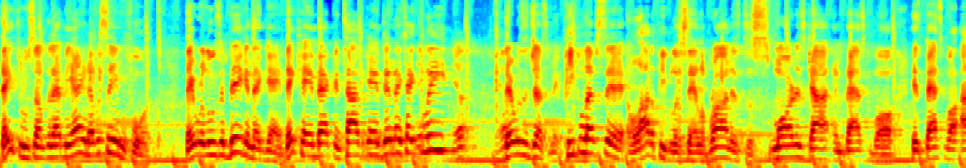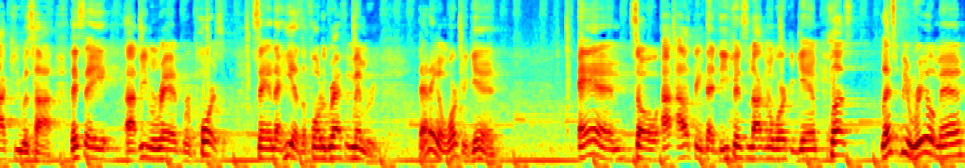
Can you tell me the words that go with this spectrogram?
They threw something at me I ain't never seen before. They were losing big in that game. They came back and tied the game. Didn't they take the lead? Yep. Yep. There was adjustment. People have said, a lot of people have said, LeBron is the smartest guy in basketball. His basketball IQ is high. They say, I've even read reports saying that he has a photographic memory. That ain't gonna work again. And so I, I think that defense is not gonna work again. Plus, let's be real, man.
